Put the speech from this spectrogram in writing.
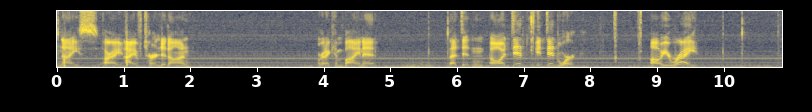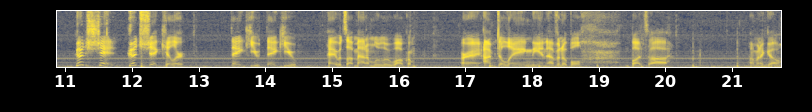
Nice. All right, I have turned it on. We're gonna combine it. That didn't... Oh, it did. It did work. Oh, you're right. Good shit. Good shit, Killer. Thank you. Thank you. Hey, what's up, Madam Lulu? Welcome. All right, I'm delaying the inevitable, but uh, I'm gonna go.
